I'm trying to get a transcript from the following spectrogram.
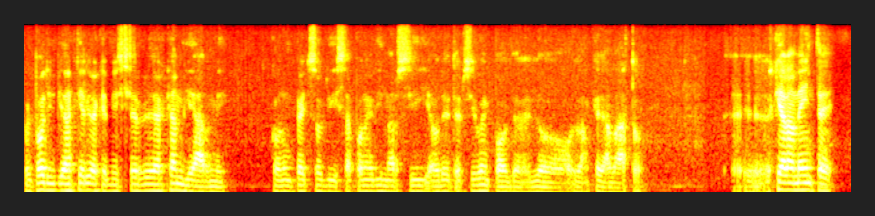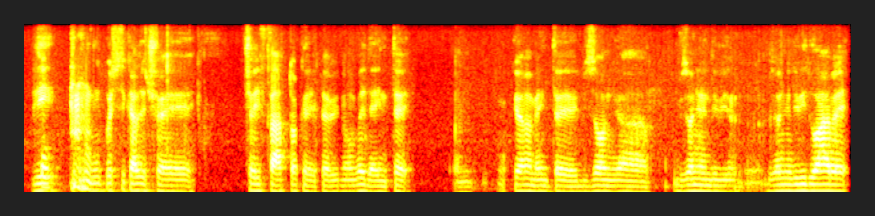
quel po' di biancheria che mi serve a cambiarmi con un pezzo di sapone di Marsiglia o detersivo in polvere l'ho, l'ho anche lavato. Eh, chiaramente lì in questi casi c'è, c'è, il fatto che per il non vedente eh, chiaramente bisogna, bisogna, individu- bisogna individuare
